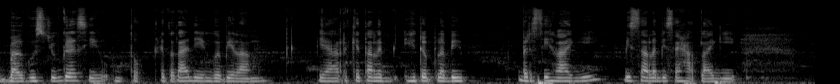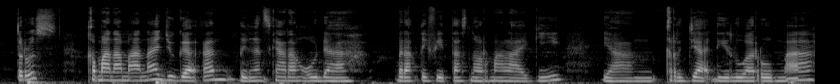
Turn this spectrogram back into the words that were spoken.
bagus juga sih untuk itu tadi yang gue bilang biar kita lebih hidup lebih bersih lagi bisa lebih sehat lagi. Terus ke mana-mana juga kan dengan sekarang udah beraktivitas normal lagi yang kerja di luar rumah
